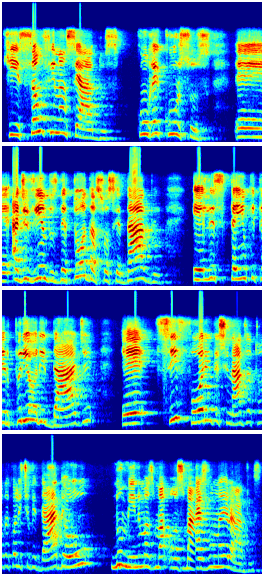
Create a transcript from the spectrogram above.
que são financiados com recursos eh, advindos de toda a sociedade, eles tenham que ter prioridade eh, se forem destinados a toda a coletividade ou, no mínimo, os, os mais vulneráveis.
